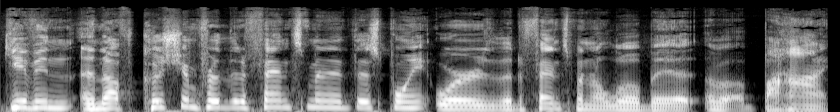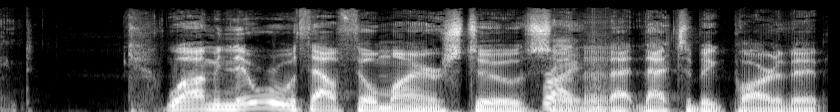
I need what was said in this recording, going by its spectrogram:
giving enough cushion for the defenseman at this point, or is the defenseman a little bit uh, behind? Well, I mean, they were without Phil Myers too, so Right. that that's a big part of it.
